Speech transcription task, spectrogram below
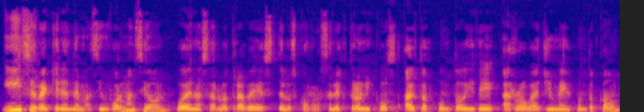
Y si requieren de más información, pueden hacerlo a través de los correos electrónicos altor.id.gmail.com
